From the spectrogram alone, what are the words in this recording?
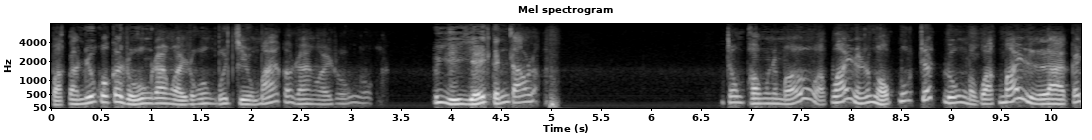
Hoặc là nếu có cái ruộng ra ngoài ruộng, buổi chiều mát có ra ngoài ruộng cái gì dễ tỉnh táo lắm trong phòng này mở quạt máy này nó ngột muốn chết luôn, mà quạt máy là cái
